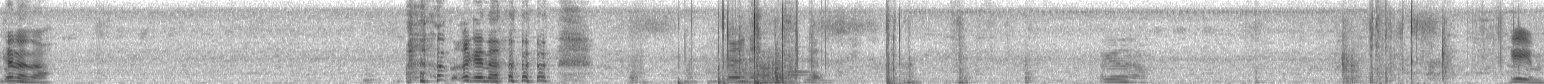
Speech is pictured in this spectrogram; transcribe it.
ganun ah. Saka ganun. Ganyan. Yan. Ayan ah. Game.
